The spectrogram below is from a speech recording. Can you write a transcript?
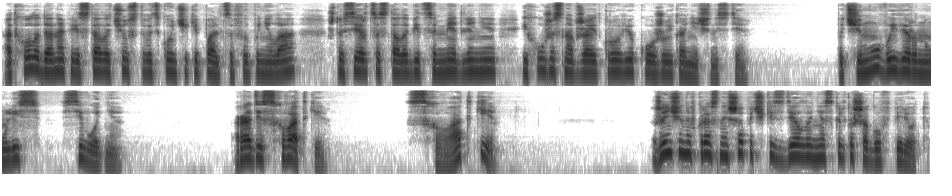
От холода она перестала чувствовать кончики пальцев и поняла, что сердце стало биться медленнее и хуже снабжает кровью кожу и конечности. «Почему вы вернулись сегодня?» «Ради схватки». «Схватки?» Женщина в красной шапочке сделала несколько шагов вперед.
